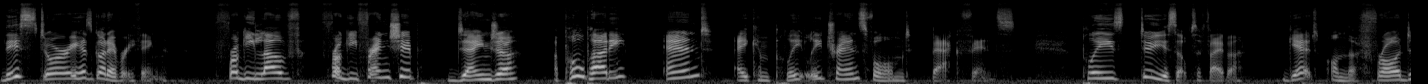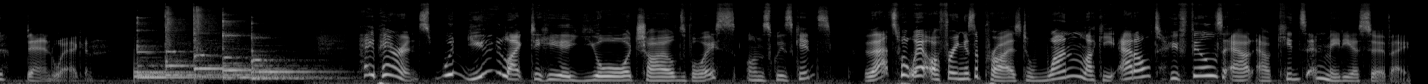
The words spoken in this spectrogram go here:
This story has got everything froggy love, froggy friendship, danger, a pool party, and a completely transformed back fence. Please do yourselves a favour. Get on the fraud bandwagon. Hey parents, would you like to hear your child's voice on Squiz Kids? That's what we're offering as a prize to one lucky adult who fills out our Kids and Media survey.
